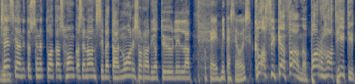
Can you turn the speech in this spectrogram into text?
Sen niin. sijaan, että jos sinne tuotaisiin Honkasen Anssi vetää nuorisoradiotyylillä. Okei, okay, mitä se olisi? Classic FM, parhaat hitit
